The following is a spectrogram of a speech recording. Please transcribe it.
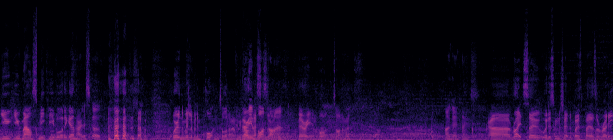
you you mouse me keyboard again. Alright, let's go. no, we're in the middle of an important tournament. Very important tournament. Very important tournament. Okay, thanks. Uh, right, so we're just going to check that both players are ready,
